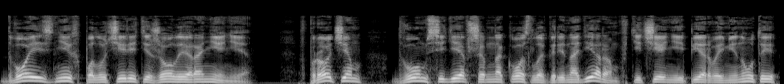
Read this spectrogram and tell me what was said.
двое из них получили тяжелые ранения. Впрочем, двум сидевшим на козлах гренадерам в течение первой минуты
